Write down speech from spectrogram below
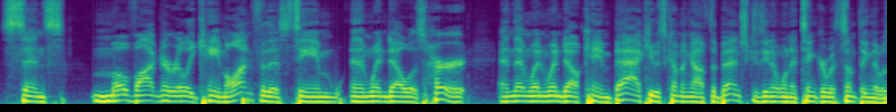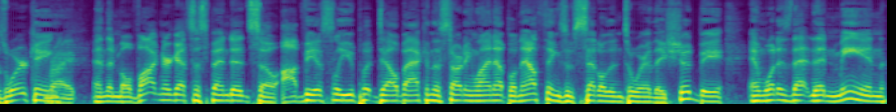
since Mo Wagner really came on for this team, and Wendell was hurt. And then when Wendell came back, he was coming off the bench because he didn't want to tinker with something that was working. Right. And then Mo Wagner got suspended, so obviously you put Dell back in the starting lineup. Well, now things have settled into where they should be. And what does that then mean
